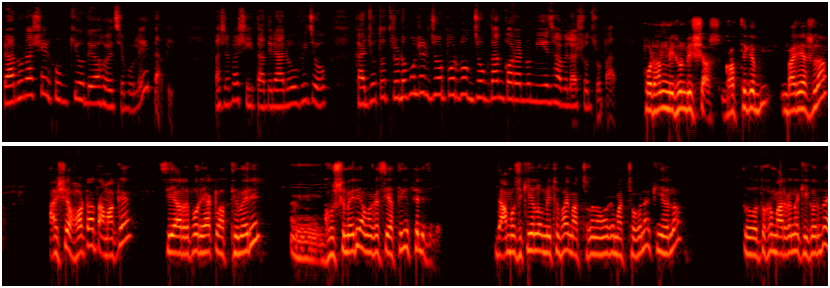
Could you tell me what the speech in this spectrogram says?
প্রাণনাশের হুমকিও দেওয়া হয়েছে বলে দাবি। পাশাপাশি তাদের আরও অভিযোগ, কার্যত তৃণমূলের জোরপূর্বক যোগদান করানো নিয়ে ঝামেলার সূত্রপাত। প্রধান মিঠুন বিশ্বাস ঘর থেকে বাইরে আসলো। এসে হঠাৎ আমাকে চেয়ারের পর এক লাথি মেরি ঘুষি মেরি আমাকে চেয়ার থেকে ফেলে দিল। আমি বলছি কী হলো মিঠুন ভাই মারছো কেন আমাকে? মারছো কেন? কী হলো? তো তোকে মারবে না কি করবে?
